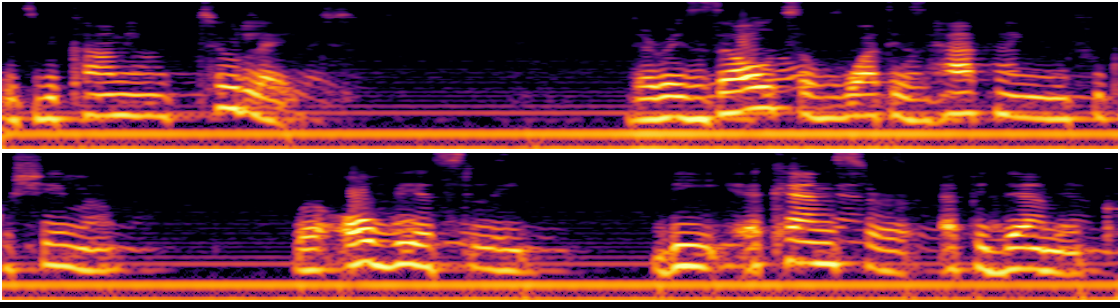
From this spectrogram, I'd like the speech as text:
It's becoming too late. The results of what is happening in Fukushima will obviously be a cancer epidemic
